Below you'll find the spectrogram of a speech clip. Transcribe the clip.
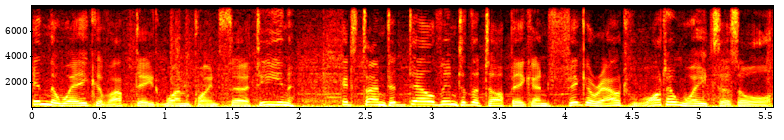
In the wake of Update 1.13, it's time to delve into the topic and figure out what awaits us all.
